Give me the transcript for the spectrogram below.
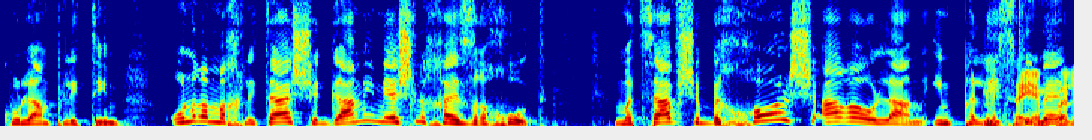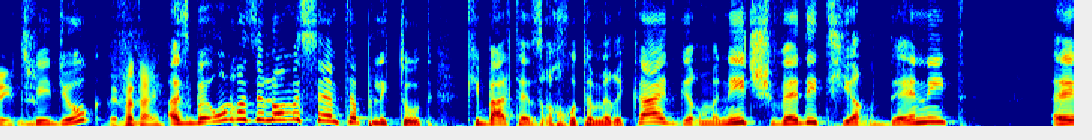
כולם פליטים. אונר"א מחליטה שגם אם יש לך אזרחות, מצב שבכל שאר העולם, אם פליט מסיים קיבל... פליט. בדיוק. בוודאי. אז באונר"א זה לא מסיים את הפליטות. קיבלת אזרחות אמריקאית, גרמנית, שוודית, ירדנית, אה,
